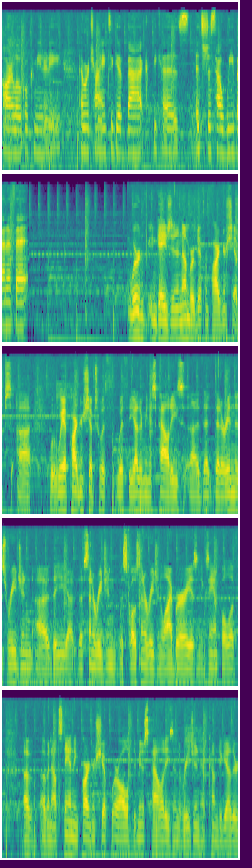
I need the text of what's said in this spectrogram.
our local community and we're trying to give back because it's just how we benefit. We're engaged in a number of different partnerships. Uh, we have partnerships with, with the other municipalities uh, that, that are in this region. Uh, the, uh, the Centre Region, the Schlow Centre Region Library is an example of, of, of an outstanding partnership where all of the municipalities in the region have come together.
